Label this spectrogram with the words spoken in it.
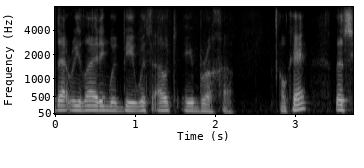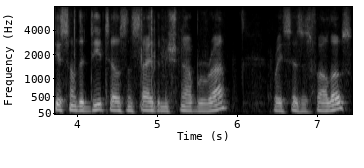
that relighting would be without a bracha. Okay, let's see some of the details inside the Mishnah Brura, where he says as follows:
